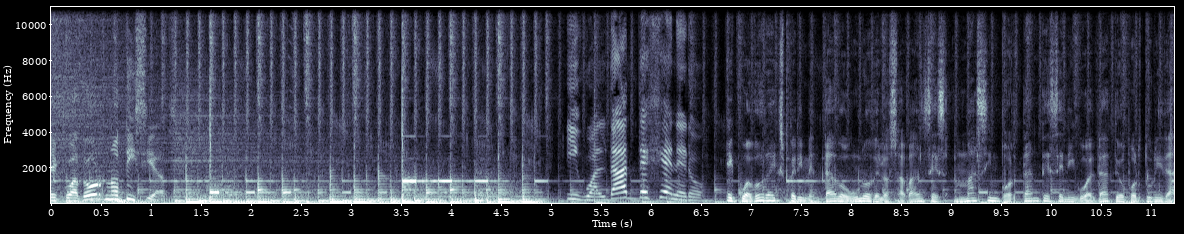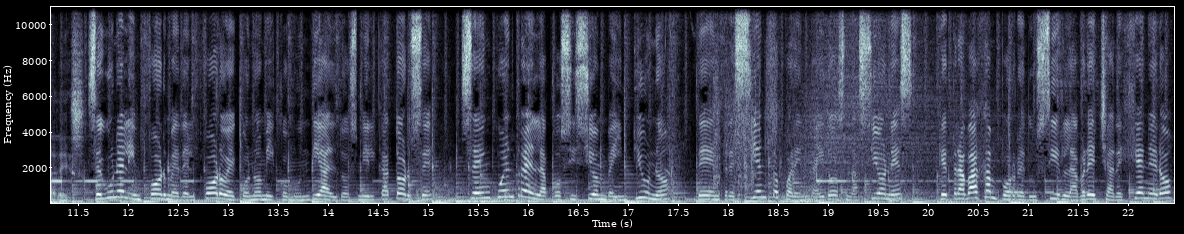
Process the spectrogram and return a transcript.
Ecuador Noticias. Igualdad de género. Ecuador ha experimentado uno de los avances más importantes en igualdad de oportunidades. Según el informe del Foro Económico Mundial 2014, se encuentra en la posición 21 de entre 142 naciones que trabajan por reducir la brecha de género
